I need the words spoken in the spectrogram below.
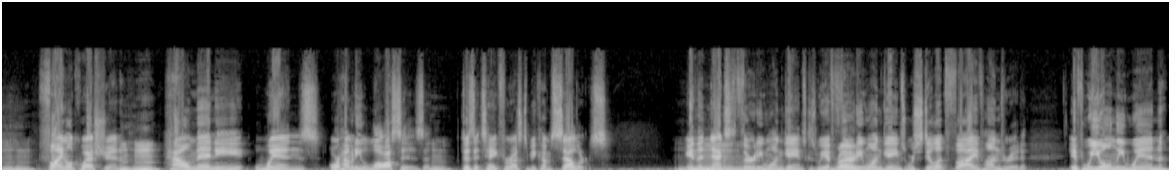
Mm-hmm. Final question: How many wins or how many losses Mm. does it take for us to become sellers? In the next 31 games, because we have Mm. Right. 31 games, we're still at 500. If we only win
